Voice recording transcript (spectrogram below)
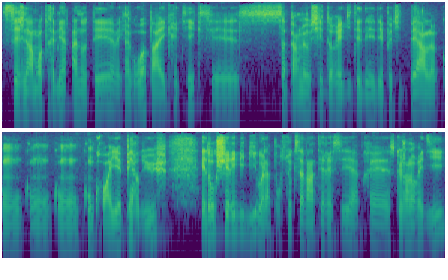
C'est généralement très bien annoté avec un gros appareil critique. Ça permet aussi de rééditer des, petites perles qu'on qu qu qu croyait perdues. Et donc, Chéri Bibi, voilà, pour ceux que ça va intéresser après ce que j'en aurais dit,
